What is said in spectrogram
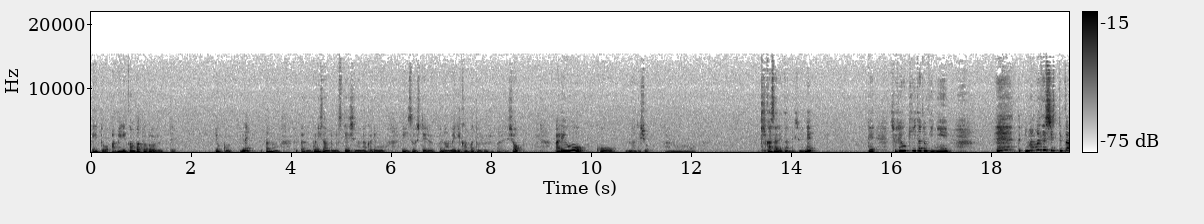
えー、とアメリカンパトロールってよくねあのあの国さんとのステージの中でも演奏してるあのアメリカンパトロールあるでしょ？あれをこうなんでしょう？あの聞かされたんですよね。でそれを聞いた時に「えー!」って今まで知ってた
